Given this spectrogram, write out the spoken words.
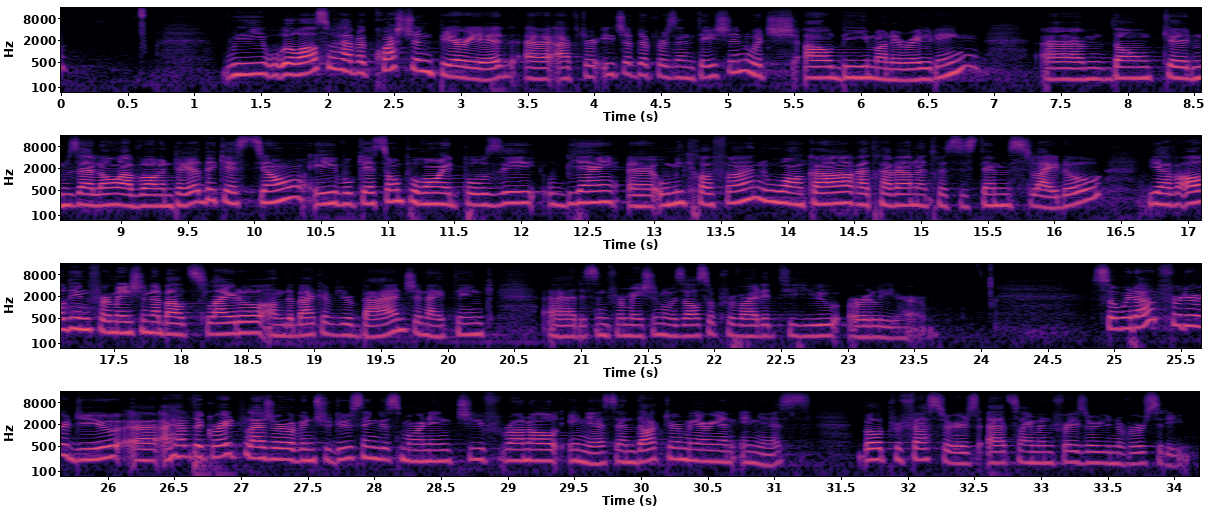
We will also have a question period uh, after each of the presentation, which I'll be moderating. Um, donc, euh, nous allons avoir une période de questions et vos questions pourront être posées ou bien euh, au microphone ou encore à travers notre système Slido. You have all the information about Slido on the back of your badge, and I think uh, this information was also provided to you earlier. So without further ado, uh, I have the great pleasure of introducing this morning Chief Ronald Ignace and Dr. Marianne Ignace, both professors at Simon Fraser University.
